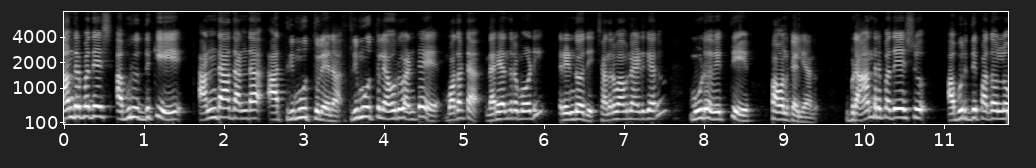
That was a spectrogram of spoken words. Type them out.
ఆంధ్రప్రదేశ్ అభివృద్ధికి అండాదండ ఆ త్రిమూర్తులేనా? త్రిమూర్తులు ఎవరు అంటే మొదట నరేంద్ర మోడీ రెండోది చంద్రబాబు నాయుడు గారు మూడో వ్యక్తి పవన్ కళ్యాణ్. ఇప్పుడు ఆంధ్రప్రదేశ్ అభివృద్ధి పదంలో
